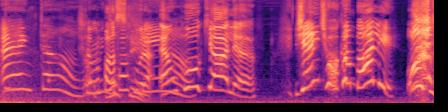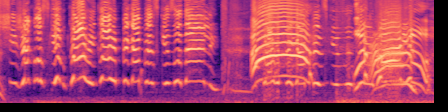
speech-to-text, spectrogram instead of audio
É, então. Acho que eu não posso curar. É um cookie, olha. Gente, o rocambole! Oxi, já conseguimos. Corre, corre, pegar a pesquisa dele. Ah! Corre pegar a pesquisa dele. Aquário!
